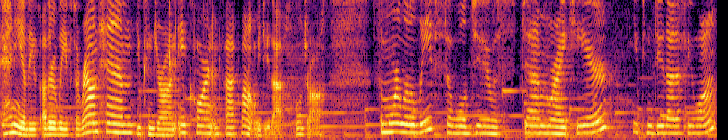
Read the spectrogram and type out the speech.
any of these other leaves around him. You can draw an acorn. In fact, why don't we do that? We'll draw some more little leaves. So we'll do a stem right here. You can do that if you want.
